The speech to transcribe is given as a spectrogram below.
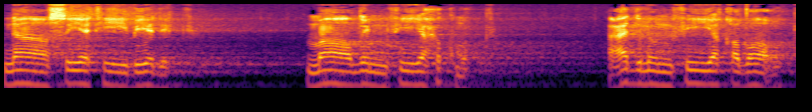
ناصيتي بيدك ماض في حكمك عدل في قضاؤك.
